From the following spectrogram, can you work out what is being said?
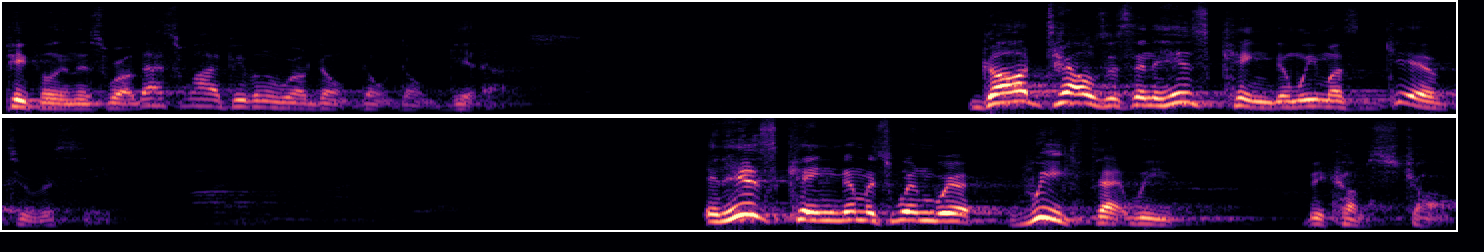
people in this world. That's why people in the world don't, don't, don't get us. God tells us in his kingdom we must give to receive. In his kingdom, it's when we're weak that we become strong.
